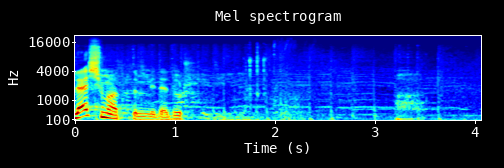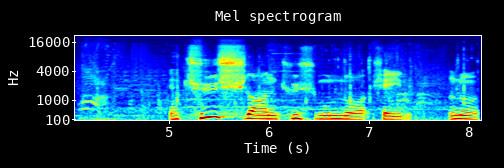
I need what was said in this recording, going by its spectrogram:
Flash mı attım bir de dur. Ya çüş lan çüş mundo şey bunu.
